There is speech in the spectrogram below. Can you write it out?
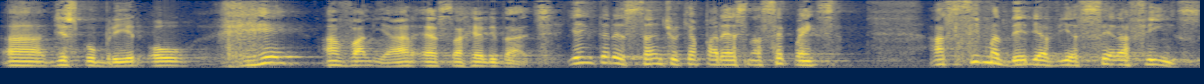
uh, descobrir ou reavaliar essa realidade. E é interessante o que aparece na sequência. Acima dele havia serafins.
